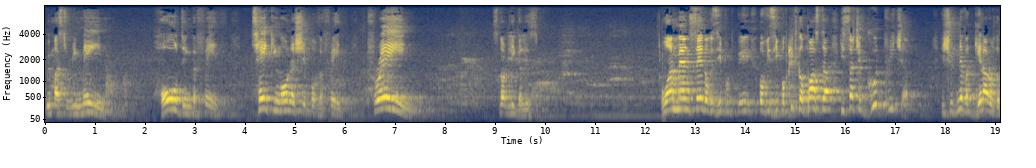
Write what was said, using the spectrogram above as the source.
We must remain holding the faith, taking ownership of the faith, praying. It's not legalism. One man said of his, of his hypocritical pastor, he's such a good preacher, he should never get out of the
